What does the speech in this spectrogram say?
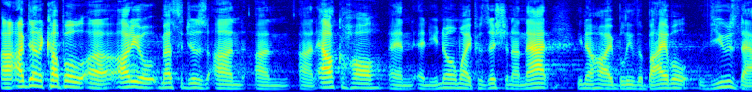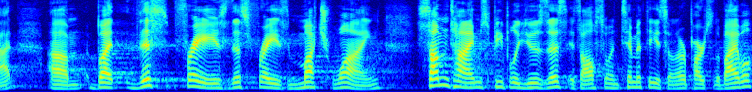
uh, I've done a couple uh, audio messages on, on, on alcohol, and, and you know my position on that. You know how I believe the Bible views that. Um, but this phrase, this phrase, much wine, sometimes people use this. It's also in Timothy, it's in other parts of the Bible.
